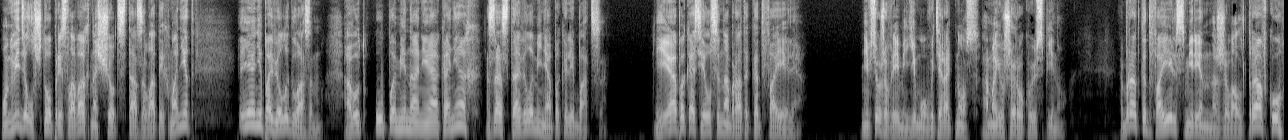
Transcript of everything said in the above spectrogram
Он видел, что при словах насчет ста золотых монет я не повел и глазом, а вот упоминание о конях заставило меня поколебаться. Я покосился на брата Кадфаэля. Не все же время ему вытирать нос, а мою широкую спину. Брат Кадфаэль смиренно жевал травку,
